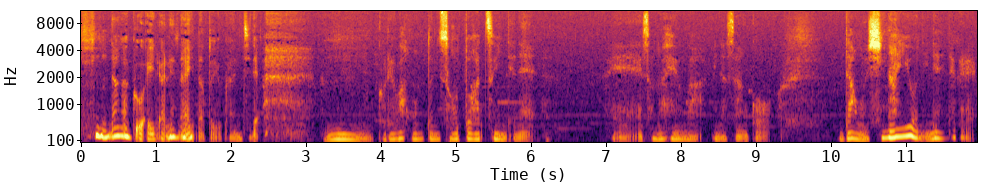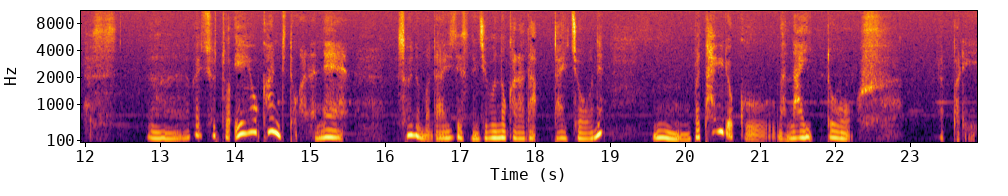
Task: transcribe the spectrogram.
長くはいられないなという感じで。うんこれは本当に相当暑いんでね、えー、その辺は皆さんこうダウンしないようにね。だからうんやっぱりちょっと栄養管理とかね。そういうのも大事ですね。自分の体体調をね。うんやっぱり体力がないとやっぱり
